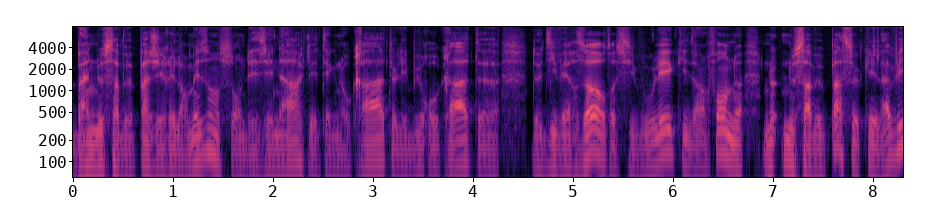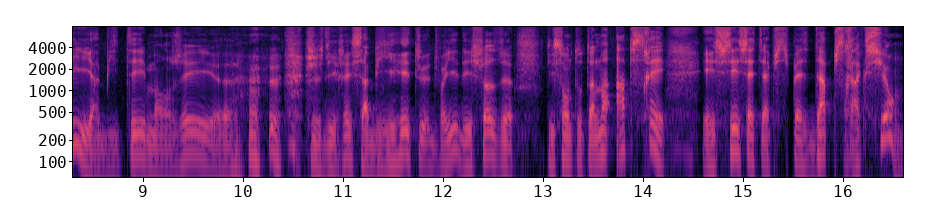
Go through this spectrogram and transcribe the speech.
ben, ne savent pas gérer leur maison. Ce sont des énarques, les technocrates, les bureaucrates euh, de divers ordres, si vous voulez, qui, dans le fond, ne, savent pas ce qu'est la vie, habiter, manger, euh, je dirais, s'habiller, vous voyez, des choses qui sont totalement abstraites. Et c'est cette espèce d'abstraction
